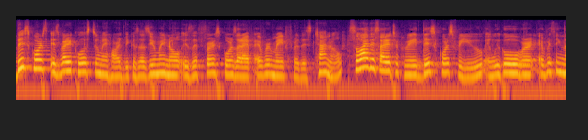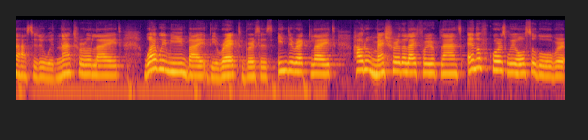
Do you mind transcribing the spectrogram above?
This course is very close to my heart because as you may know, is the first course that I've ever made for this channel. So I decided to create this course for you and we go over everything that has to do with natural light, what we mean by direct versus indirect light, how to measure the light for your plants, and of course we also go over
